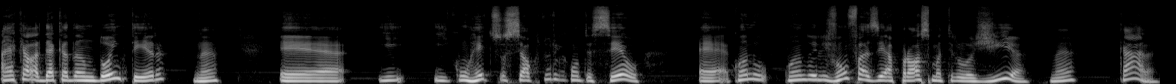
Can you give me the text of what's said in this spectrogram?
Aí aquela década andou inteira, né? É, e, e com rede social, com tudo que aconteceu, é, quando, quando eles vão fazer a próxima trilogia, né? Cara,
